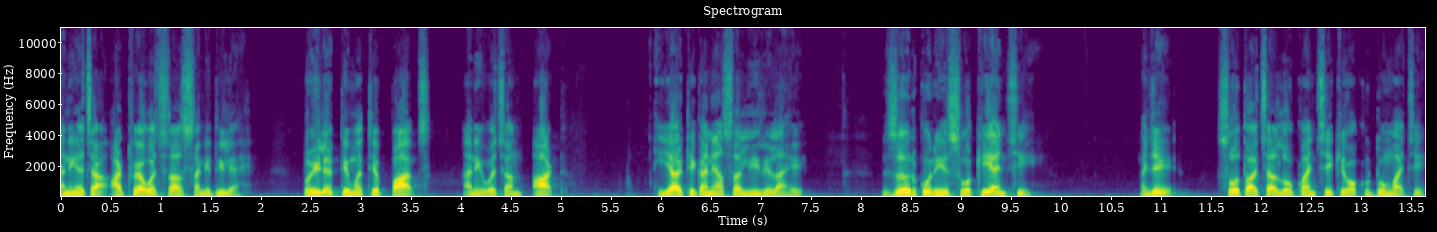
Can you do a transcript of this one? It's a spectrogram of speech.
आणि याच्या आठव्या वचनात सांगितलेली आहे. पहिले तिमथ्य पाच आणि वचन आठ. या ठिकाणी असं लिहिलेलं आहे जर कोणी स्वकीयांची म्हणजे स्वतःच्या लोकांची किंवा कुटुंबाची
